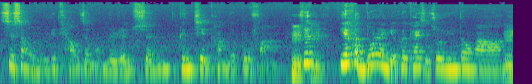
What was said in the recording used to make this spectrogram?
事实上我们去调整我们的人生跟健康的步伐。所以也很多人也会开始做运动啊，嗯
